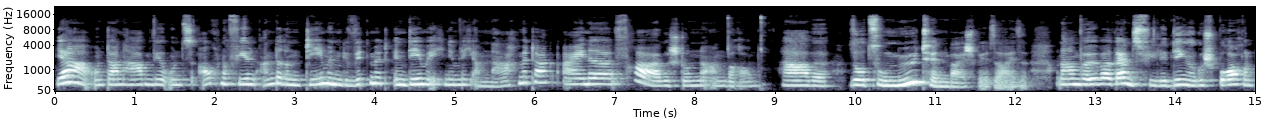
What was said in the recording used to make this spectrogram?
Ja, und dann haben wir uns auch noch vielen anderen Themen gewidmet, indem ich nämlich am Nachmittag eine Fragestunde anberaumt habe, so zu Mythen beispielsweise. Und da haben wir über ganz viele Dinge gesprochen,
